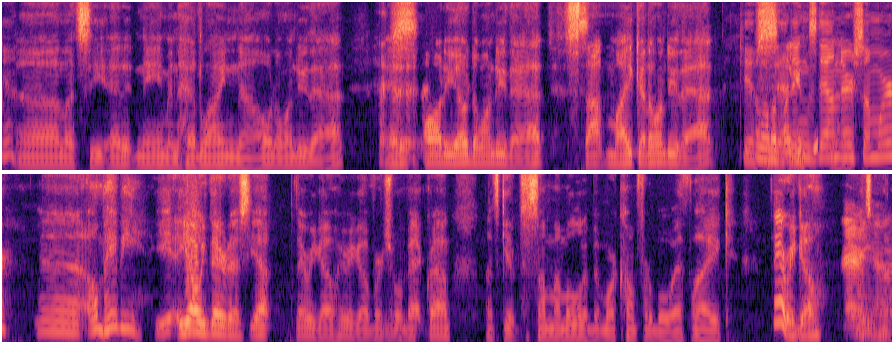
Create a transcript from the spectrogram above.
you can. Uh, let's see. Edit name and headline. No, don't want to do that. Edit audio. Don't want to do that. Stop mic. I don't want to do that. Do you have don't know if I can settings down that. there somewhere? Uh, oh, maybe. Yeah, oh, there it is. Yep. There we go. Here we go. Virtual background. Let's get to something I'm a little bit more comfortable with. Like, there we go. There That's you go.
